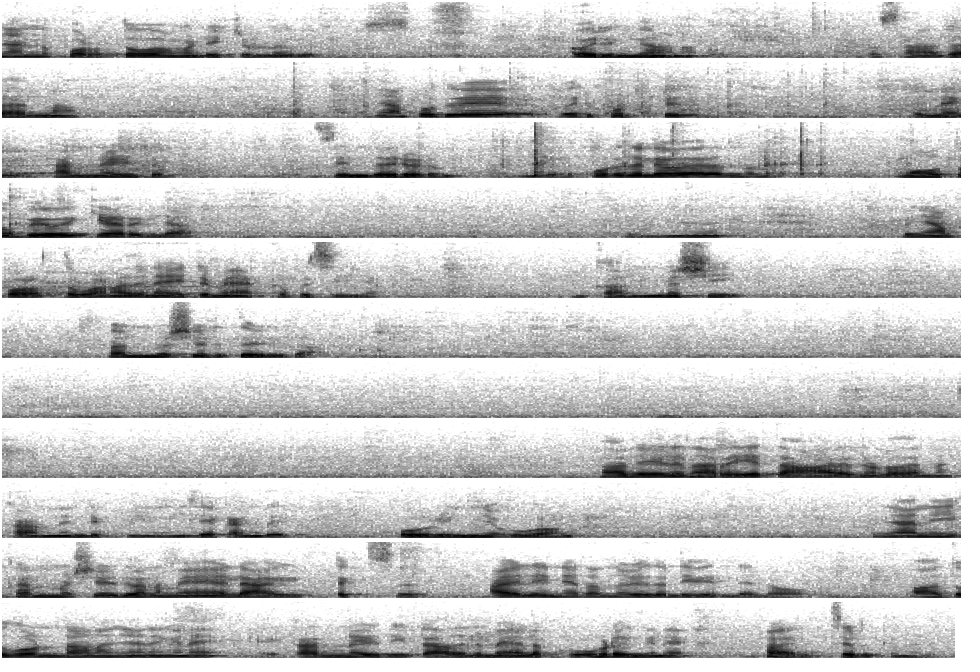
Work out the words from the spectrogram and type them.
ഞാൻ ഇന്ന് പുറത്ത് പോകാൻ വേണ്ടിയിട്ടുള്ളൊരു ഒരുങ്ങാണ്. അപ്പോൾ സാധാരണ ഞാൻ പൊതുവേ ഒരു പൊട്ട് പിന്നെ കണ്ണെഴുതും സിന്ദൂരിടും. ഇതിൽ കൂടുതൽ വേറൊന്നും മുഖത്ത് ഉപയോഗിക്കാറില്ല. പിന്നെ ഇപ്പം ഞാൻ പുറത്ത് പോകണം അതിനായിട്ട് മേക്കപ്പ് ചെയ്യാം. കൺമഷി കൺമഷി എടുത്ത് എഴുതാം. തലയിൽ നിറയെ താരനുള്ള കാരണം കണ്ണിന്റെ പീലിയൊക്കെ അങ്ങോട്ട് പൊഴിഞ്ഞു പോവാണ്. അപ്പം ഞാൻ ഈ കൺമഷി എഴുതി പറഞ്ഞാൽ മേലെ ഐടെക്സ് ഐലൈൻ അതൊന്നും എഴുതേണ്ടി വരില്ലല്ലോ. അതുകൊണ്ടാണ് ഞാനിങ്ങനെ കണ്ണെഴുതിയിട്ട് അതിന് മേലെ കൂടെ ഇങ്ങനെ വരച്ചെടുക്കുന്നത്.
